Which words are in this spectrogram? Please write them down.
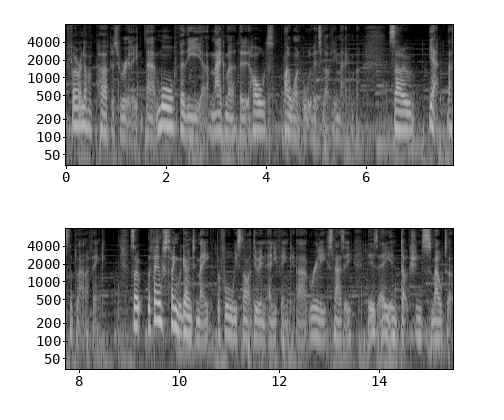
for another purpose really. Uh, more for the uh, magma that it holds. I want all of its lovely magma. So yeah, that's the plan I think. So the first thing we're going to make before we start doing anything uh, really snazzy is a induction smelter.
